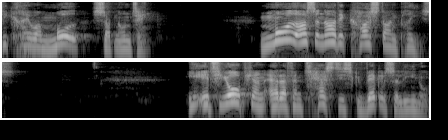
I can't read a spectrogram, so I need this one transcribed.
De kræver mod sådan nogle ting. Mod også, når det koster en pris. I Etiopien er der fantastisk vækkelse lige nu.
